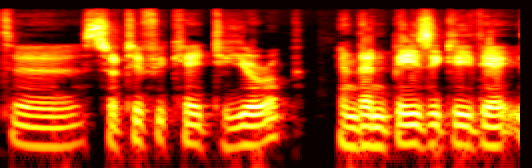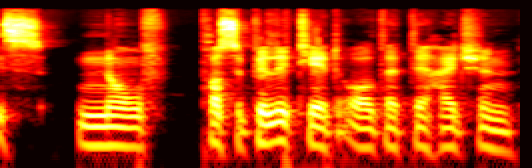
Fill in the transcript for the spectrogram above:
the certificate to Europe. And then basically there is no possibility at all that the hydrogen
